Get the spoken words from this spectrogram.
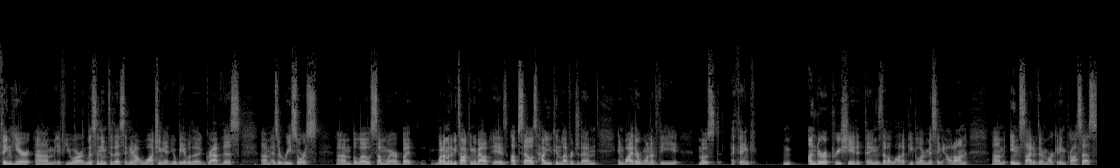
thing here. Um, if you are listening to this and you're not watching it, you'll be able to grab this um, as a resource um, below somewhere. But what I'm going to be talking about is upsells, how you can leverage them, and why they're one of the most, I think, m- underappreciated things that a lot of people are missing out on um, inside of their marketing process.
